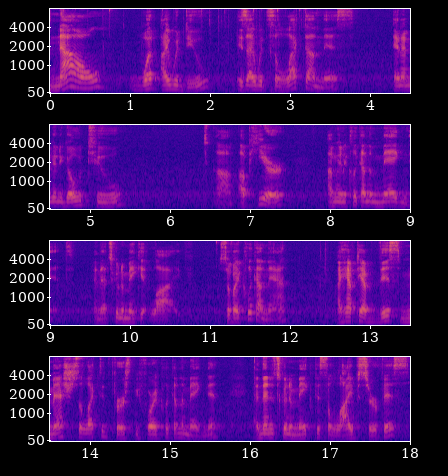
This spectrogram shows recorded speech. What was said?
now what I would do is I would select on this and I'm going to go to um, up here, I'm going to click on the magnet and that's going to make it live. So if I click on that, I have to have this mesh selected first before I click on the magnet, and then it's going to make this a live surface.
